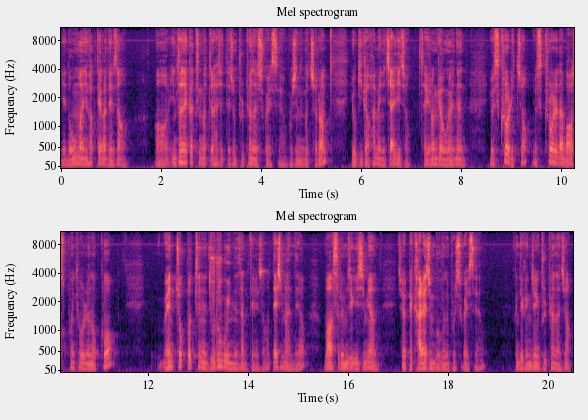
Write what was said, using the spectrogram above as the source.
예, 너무 많이 확대가 돼서 어, 인터넷 같은 것들 하실 때 좀 불편할 수가 있어요. 보시는 것처럼 여기가 화면이 잘리죠. 자 이런 경우에는 이 스크롤 있죠? 이 스크롤에다 마우스 포인트 올려놓고 왼쪽 버튼을 누르고 있는 상태에서 떼시면 안 돼요. 마우스를 움직이시면 저 옆에 가려진 부분을 볼 수가 있어요. 근데 굉장히 불편하죠?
